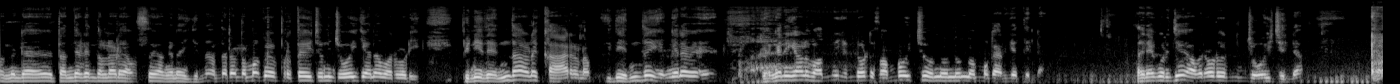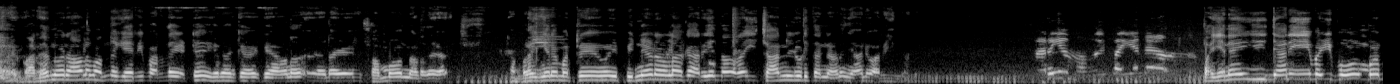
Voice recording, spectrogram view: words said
അതിന്റെ തന്തയുടെയും തള്ളയുടെയും അവസ്ഥയും അങ്ങനെ ഇരിക്കുന്നത് അന്നേരം നമുക്ക് പ്രത്യേകിച്ചൊന്നും ചോദിക്കാനാ മറുപടി പിന്നെ ഇത് എന്താണ് കാരണം? ഇത് എന്ത് എങ്ങനെ എങ്ങനെ ഇയാൾ വന്ന്? എന്തുകൊണ്ട് സംഭവിച്ചു എന്നൊന്നും നമുക്ക് അറിയത്തില്ല. അതിനെക്കുറിച്ച് അവരോടൊന്നും ചോദിച്ചില്ല. പറയുന്ന ഒരാൾ വന്ന് കയറി പറഞ്ഞ ഇട്ട് ഇങ്ങനെയൊക്കെയാണ് സംഭവം നടന്നത്. നമ്മളിങ്ങനെ മറ്റേ പിന്നീടുള്ളതൊക്കെ അറിയുന്ന ഈ ചാനലിലൂടെ തന്നെയാണ് ഞാനും അറിയുന്നത്. പയ്യനെ ഈ ഞാൻ ഈ വഴി പോകുമ്പം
